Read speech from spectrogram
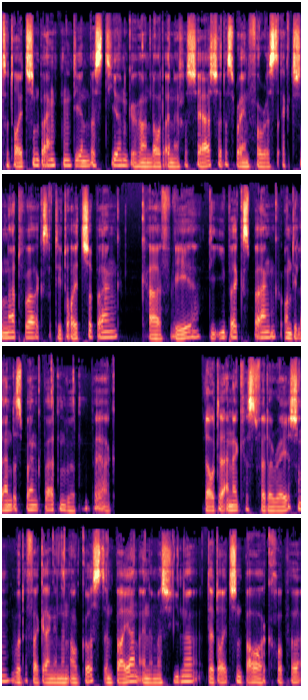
Zu deutschen Banken, die investieren, gehören laut einer Recherche des Rainforest Action Networks die Deutsche Bank, KfW, die IBEX Bank und die Landesbank Baden-Württemberg. Laut der Anarchist Federation wurde vergangenen August in Bayern eine Maschine der deutschen Bauergruppe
